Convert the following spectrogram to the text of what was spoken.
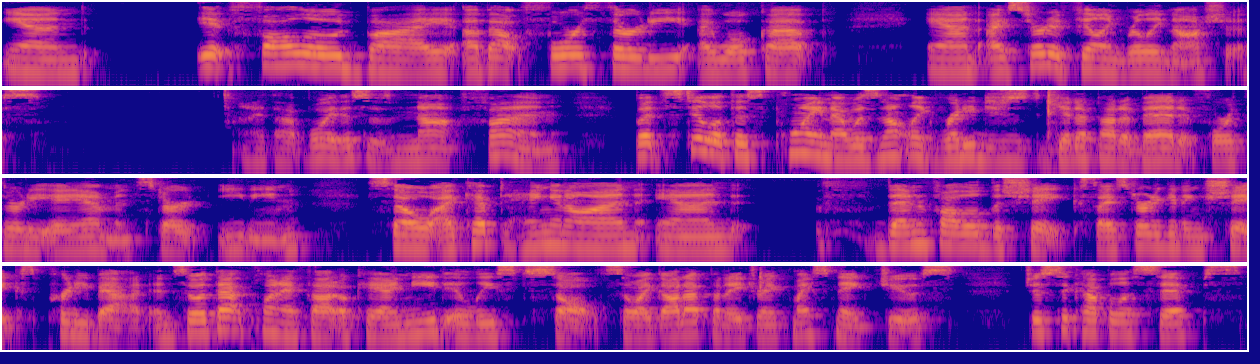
And it followed by about 4.30, I woke up and I started feeling really nauseous. I thought, boy, this is not fun. But still at this point, I was not like ready to just get up out of bed at 4.30 a.m. and start eating. So I kept hanging on and then followed the shakes. I started getting shakes pretty bad. And so at that point I thought, okay, I need at least salt. So I got up and I drank my snake juice, just a couple of sips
